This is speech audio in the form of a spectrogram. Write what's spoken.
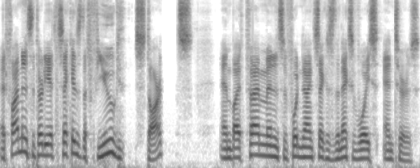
At 5 minutes and 38 seconds, the fugue starts, and by 5 minutes and 49 seconds, the next voice enters.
